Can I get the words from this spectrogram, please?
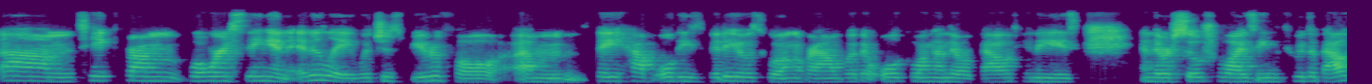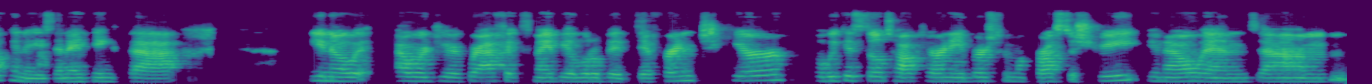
um, take from what we're seeing in Italy, which is beautiful. Um, they have all these videos going around where they're all going on their balconies and they're socializing through the balconies, and I think that you know, our geographics might be a little bit different here, but we could still talk to our neighbors from across the street, you know, and um,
